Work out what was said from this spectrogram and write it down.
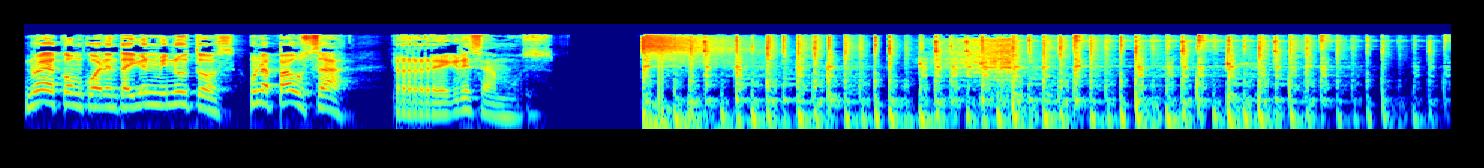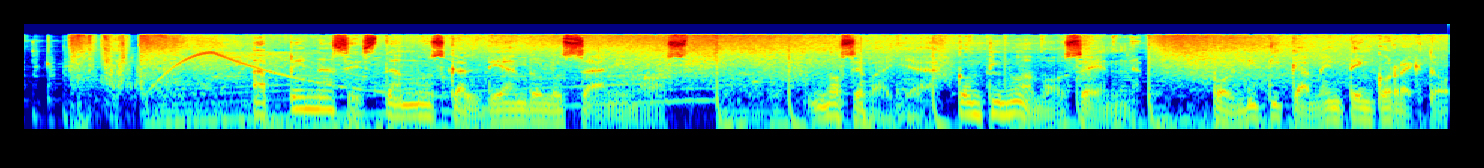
9 con 41 minutos. Una pausa. Regresamos. Apenas estamos caldeando los ánimos. No se vaya, continuamos en Políticamente Incorrecto.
